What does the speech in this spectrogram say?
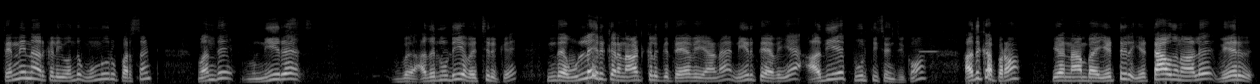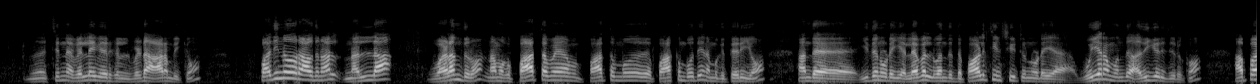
தென்னை நாற்களி வந்து முந்நூறு பர்சன்ட் வந்து நீரை வ- அதனுடைய வச்சிருக்கு. இந்த உள்ளே இருக்கிற நாட்களுக்கு தேவையான நீர் தேவையை அதையே பூர்த்தி செஞ்சுக்கும். அதுக்கப்புறம் நாம் எட்டு எட்டாவது நாள் வேர் சின்ன வெள்ளை வேர்கள் விட ஆரம்பிக்கும். பதினோராவது நாள் நல்லா வளர்ந்துரும். நமக்கு பார்த்தவன் பார்த்தபோது பார்க்கும்போதே நமக்கு தெரியும். அந்த இதனுடைய லெவல் வந்து இந்த பாலித்தீன் ஷீட்டினுடைய உயரம் வந்து அதிகரிச்சிருக்கும். அப்போ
